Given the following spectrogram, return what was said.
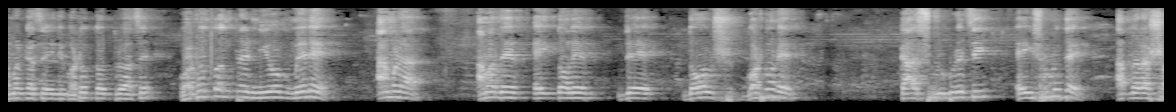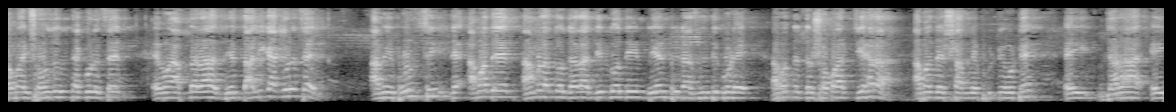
আমার কাছে এই যে গঠনতন্ত্র আছে, গঠনতন্ত্রের নিয়ম মেনে আমরা আমাদের এই দলের যে দল গঠনের কাজ শুরু করেছি। এই শুরুতে আপনারা সবাই সহযোগিতা করেছেন এবং আপনারা যে তালিকা করেছেন, আমি বলছি যে আমাদের, আমরা তো যারা দীর্ঘদিন বিএনপি রাজনীতি করে, আমাদের তো সবার চেহারা আমাদের সামনে ফুটে ওঠে। এই যারা এই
